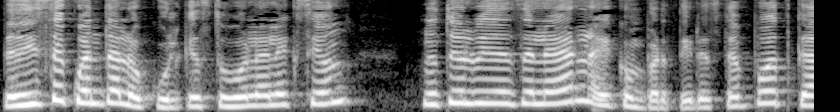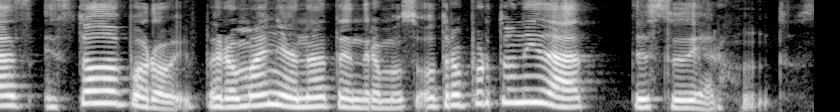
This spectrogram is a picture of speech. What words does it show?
¿Te diste cuenta lo cool que estuvo la lección? No te olvides de leerla y compartir este podcast. Es todo por hoy, pero mañana tendremos otra oportunidad de estudiar juntos.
